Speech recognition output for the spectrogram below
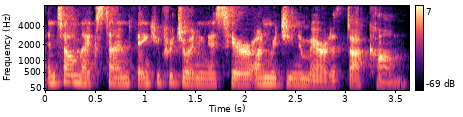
until next time, thank you for joining us here on reginameredith.com.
